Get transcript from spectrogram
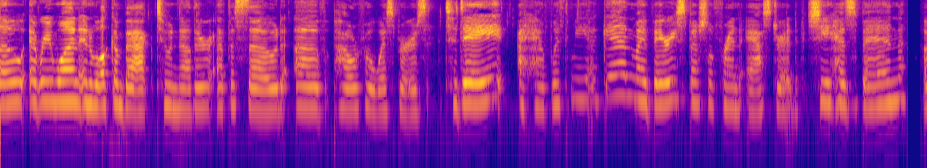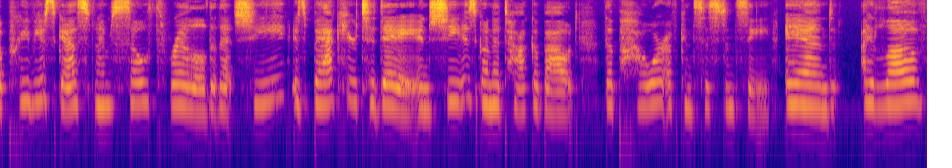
Hello, everyone, and welcome back to another episode of Powerful Whispers. Today, I have with me again my very special friend Astrid. She has been a previous guest, and I'm so thrilled that she is back here today and she is going to talk about the power of consistency. And I love,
